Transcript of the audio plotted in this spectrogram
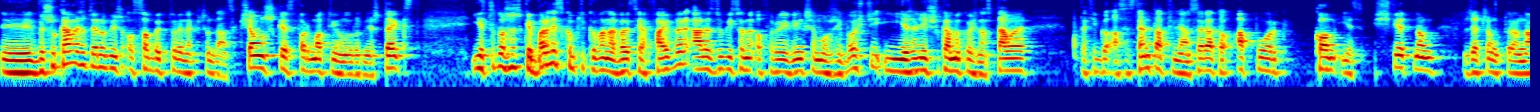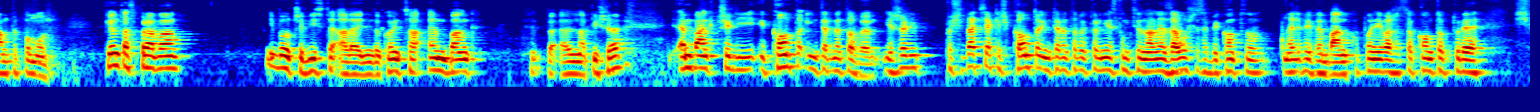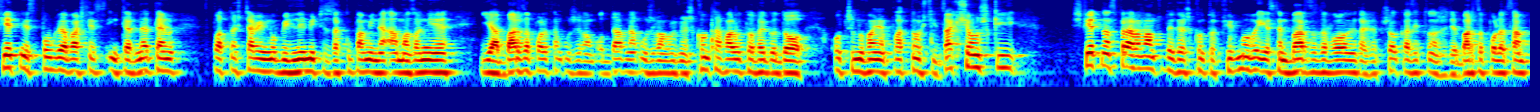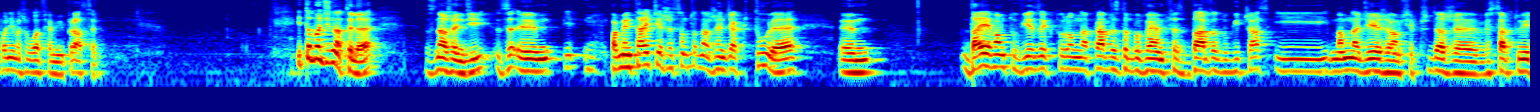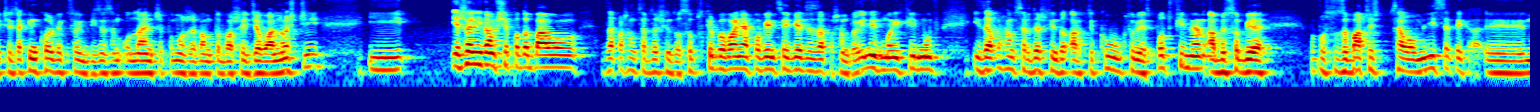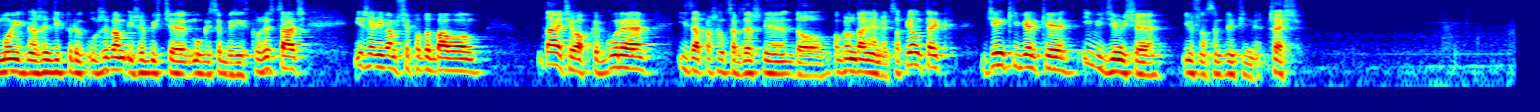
Yy, Wyszukamy tutaj również osoby, które napiszą dla nas książkę, sformatują również tekst. Jest to troszeczkę bardziej skomplikowana wersja Fiverr, ale z drugiej strony oferuje większe możliwości i jeżeli szukamy kogoś na stałe, takiego asystenta, freelancera, to Upwork.com jest świetną rzeczą, która nam tu pomoże. Piąta sprawa, niby oczywiste, ale nie do końca, mbank.pl napiszę. mbank, czyli konto internetowe. Jeżeli posiadacie jakieś konto internetowe, które nie jest funkcjonalne, załóżcie sobie konto najlepiej w mbanku, ponieważ jest to konto, które świetnie współgra właśnie z internetem, płatnościami mobilnymi czy zakupami na Amazonie. Ja bardzo polecam, używam od dawna, używam również konta walutowego do otrzymywania płatności za książki. Świetna sprawa, mam tutaj też konto firmowe i jestem bardzo zadowolony, także przy okazji to narzędzie bardzo polecam, ponieważ ułatwia mi pracę. I to będzie na tyle z narzędzi. Pamiętajcie, że są to narzędzia, które daję Wam tu wiedzę, którą naprawdę zdobywałem przez bardzo długi czas i mam nadzieję, że Wam się przyda, że wystartujecie z jakimkolwiek swoim biznesem online, czy pomoże Wam to Waszej działalności. I jeżeli Wam się podobało, zapraszam serdecznie do subskrybowania po więcej wiedzy, zapraszam do innych moich filmów i zapraszam serdecznie do artykułu, który jest pod filmem, aby sobie po prostu zobaczyć całą listę tych y, moich narzędzi, których używam i żebyście mogli sobie z nich skorzystać. Jeżeli Wam się podobało, dajcie łapkę w górę i zapraszam serdecznie do oglądania mnie co piątek. Dzięki wielkie i widzimy się już w następnym filmie. Cześć!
